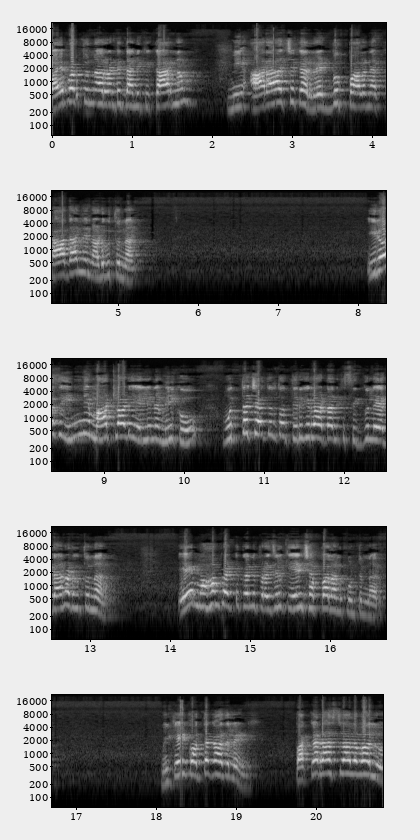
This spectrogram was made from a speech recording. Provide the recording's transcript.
భయపడుతున్నారు అంటే దానికి కారణం మీ అరాచక రెడ్ బుక్ పాలన కాదా నేను అడుగుతున్నాను. ఈరోజు ఇన్ని మాట్లాడి వెళ్ళిన మీకు ఉత్త చేతులతో తిరిగి రావడానికి సిగ్గు లేదా అని అడుగుతున్నాను. ఏ మొహం పెట్టుకొని ప్రజలకు ఏం చెప్పాలనుకుంటున్నారు? మీకేం కొత్త కాదులేండి. పక్క రాష్ట్రాల వాళ్ళు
